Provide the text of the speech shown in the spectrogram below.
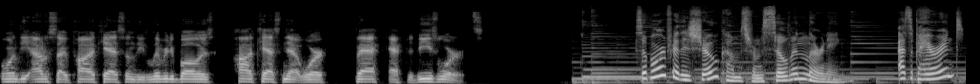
on the Out of Site podcast on the Liberty Ballers Podcast Network. Back after these words. Support for this show comes from Sylvan Learning. As a parent,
